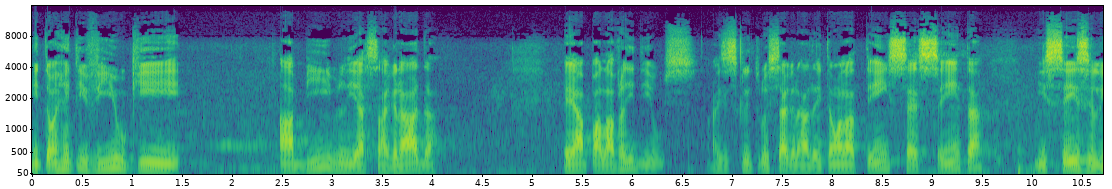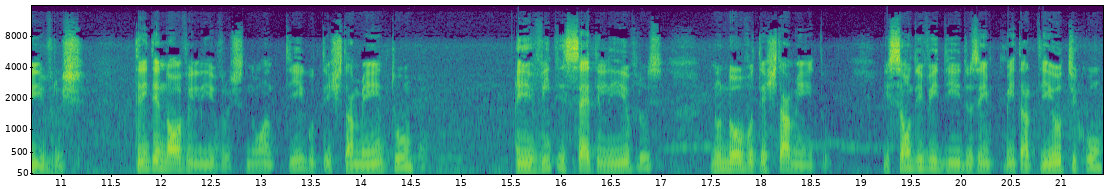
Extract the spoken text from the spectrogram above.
Então, a gente viu que a Bíblia Sagrada é a palavra de Deus, as Escrituras Sagradas. Então, ela tem 66 livros, 39 livros no Antigo Testamento e 27 livros no Novo Testamento e são divididos em Pentatêutico,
